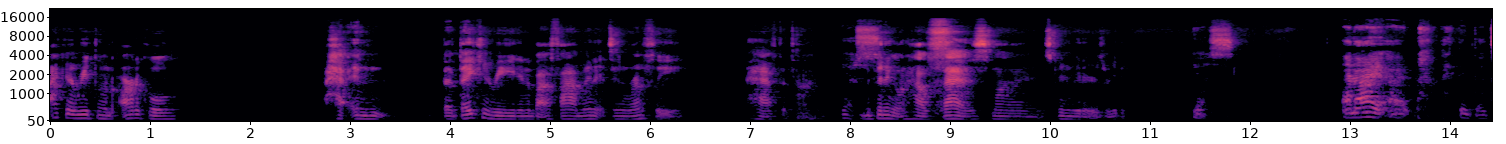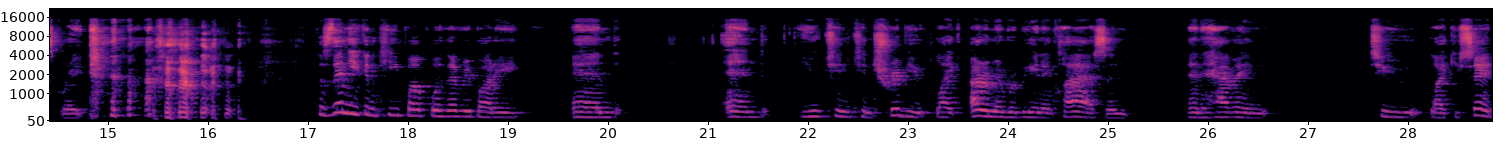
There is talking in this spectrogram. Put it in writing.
I can read through an article and that they can read in about five minutes in roughly half the time, Yes, depending on how fast my screen reader is reading. yes. And I I, I think that's great because then you can keep up with everybody, and and you can contribute. Like I remember being in class and and having to, like you said,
